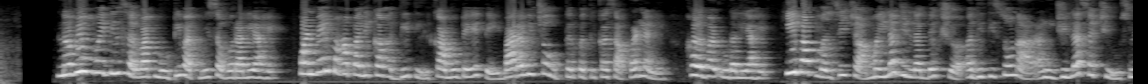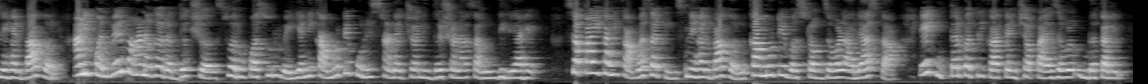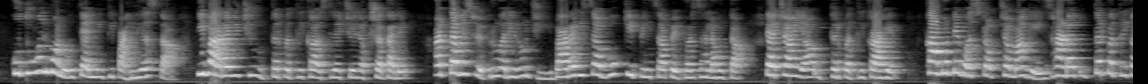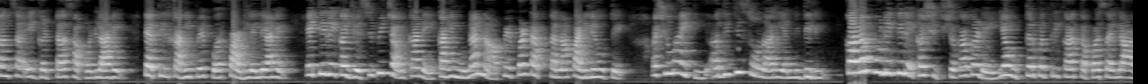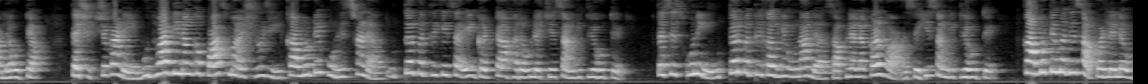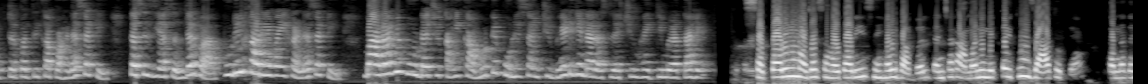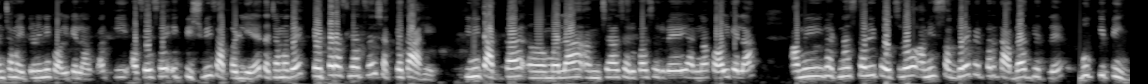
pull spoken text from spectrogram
नवी मुंबईतील सर्वात मोठी बातमी समोर आली आहे. पनवेल महापालिका हद्दीतील कामोटे येथे बारावीच्या उत्तरपत्रिका सापडल्याने खळबळ उडाली आहे. ही बाब मनसेच्या महिला जिल्हाध्यक्ष अदिती सोनार आणि जिल्हा सचिव स्नेहल बागल आणि पनवेल महानगर अध्यक्ष स्वरूपा सुर्वे यांनी कामोटे पोलीस ठाण्याच्या निदर्शनास आणून दिली आहे. सकाळी काही कामासाठी स्नेहल बागल कामोटे बस स्टॉप जवळ आल्या असता एक उत्तरपत्रिका त्यांच्या पायाजवळ उडत आली. कुतूहल म्हणून त्यांनी ती पाहिली असता ती बारावीची उत्तरपत्रिका असल्याचे लक्षात आले. अठ्ठावीस फेब्रुवारी रोजी बारावीचा बुक किपिंगचा पेपर झाला होता. त्याच्या या उत्तरपत्रिका आहेत. कामोटे बस स्टॉपच्या मागे झाडात उत्तरपत्रिकांचा एक गट्टा सापडला आहे. त्यातील काही पेपर फाडलेले आहेत. येथील एका जेसीबी चालकाने काही मुलांना पेपर टाकताना पाहिले होते. अशी माहिती अदिती सोनार यांनी दिली. कळंबोलीतील एका शिक्षकाकडे या उत्तरपत्रिका तपासायला आल्या होत्या. त्या शिक्षकाने बुधवार दिनांक पाच मार्च रोजी कामोटे पोलीस ठाण्यात उत्तरपत्रिकेचा एक गट्टा हरवल्याचे सांगितले होते. तसेच कुणी उत्तरपत्रिका घेऊन आल्यास आपल्याला कळवा असेही सांगितले होते. कामोटेमध्ये सापडलेल्या उत्तरपत्रिका पाहण्यासाठी तसेच या संदर्भात पुढील कार्यवाही करण्यासाठी बारावी बोर्डाचे काही कामोटे पोलिसांची भेट घेणार असल्याची माहिती मिळत आहे. सकाळी माझ्या सहकारी स्नेहल बागल त्यांच्या कामानिमित्त इथून जात होत्या. त्यांना त्यांच्या मैत्रिणीने कॉल केला होता की असे असे एक पिशवी सापडली आहे त्याच्यामध्ये पेपर असल्याचं शक्यता आहे. तिने तात्काळ मला आमच्या स्वरूपा सुर्वे यांना कॉल केला. आम्ही घटनास्थळी पोहोचलो. आम्ही सगळे पेपर ताब्यात घेतले. बुक किपिंग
